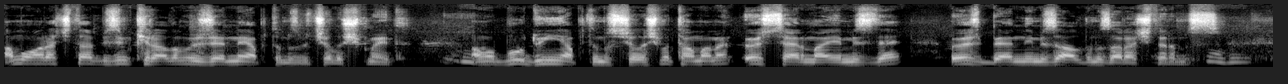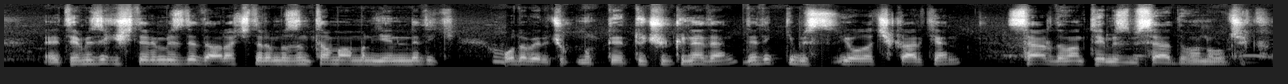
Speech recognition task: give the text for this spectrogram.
Ama o araçlar bizim kiralama üzerine yaptığımız bir çalışmaydı. Ama bu dün yaptığımız çalışma tamamen öz sermayemizle, öz benliğimizi aldığımız araçlarımız. E, temizlik işlerimizde de araçlarımızın tamamını yeniledik. O da beni çok mutlu etti. Çünkü neden? Dedik ki biz yola çıkarken serdivan temiz bir serdivan olacak.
